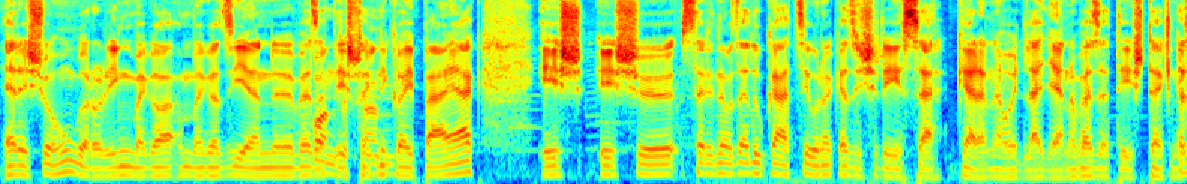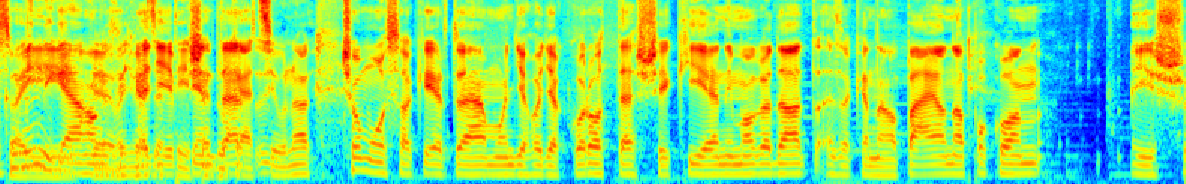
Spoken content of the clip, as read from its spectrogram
erre is jó a Hungaroring, meg, a, meg az ilyen vezetéstechnikai pályák, és, és szerintem az edukációnak ez is része kellene, hogy legyen a Ez vezetéstechnikai mindig ö, elhangzik vagy vezetés edukációnak. Csomó szakértő elmondja, hogy akkor ott tessék kiélni magadat ezeken a pályanapokon, és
